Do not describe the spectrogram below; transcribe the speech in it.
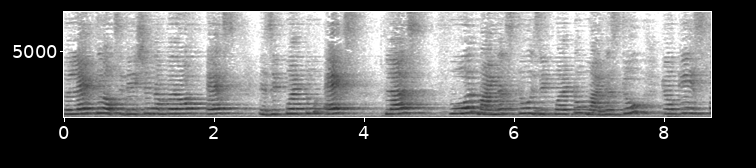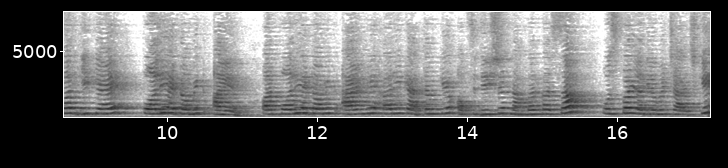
तो let the oxidation number of s is equal to x 4 2 2 two क्योंकि इस पर ये क्या है? पॉलीएटॉमिक आयन और पॉलीएटॉमिक आयन में हर एक एटम के ऑक्सीडेशन नंबर का सब उस पर लगे हुए चार्ज के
